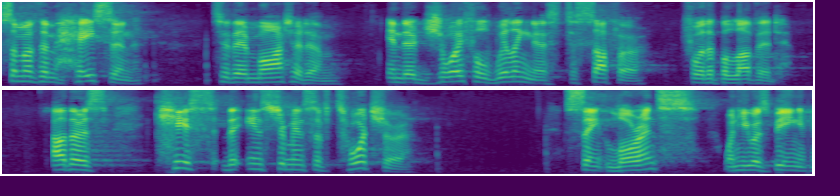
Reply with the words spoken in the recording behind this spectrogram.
Some of them hasten to their martyrdom in their joyful willingness to suffer for the beloved. Others kiss the instruments of torture. St. Lawrence, when he was being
